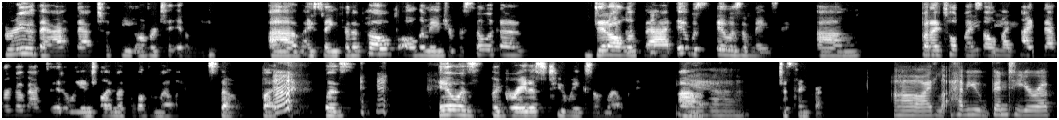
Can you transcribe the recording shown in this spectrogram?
through that, that took me over to Italy. Um, I sang for the Pope, all the major basilicas, did all of that. It was it was amazing. Um, but I told myself like. I'd never go back to Italy until I met the love of my life. So, but it was it was the greatest two weeks of my life. Uh, Yeah. just incredible. Oh, I lo have you been to Europe?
